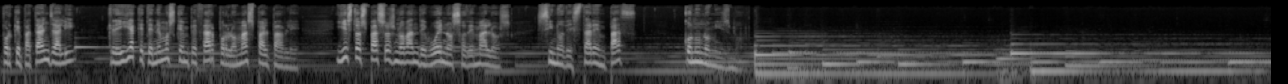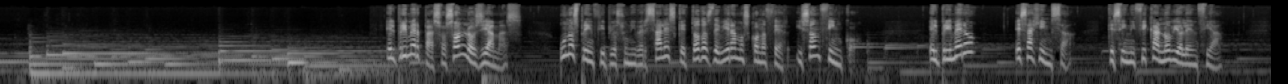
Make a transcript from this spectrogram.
Porque Patanjali creía que tenemos que empezar por lo más palpable, y estos pasos no van de buenos o de malos, sino de estar en paz con uno mismo. El primer paso son los llamas, unos principios universales que todos debiéramos conocer, y son cinco. El primero es ahimsa, que significa no violencia.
